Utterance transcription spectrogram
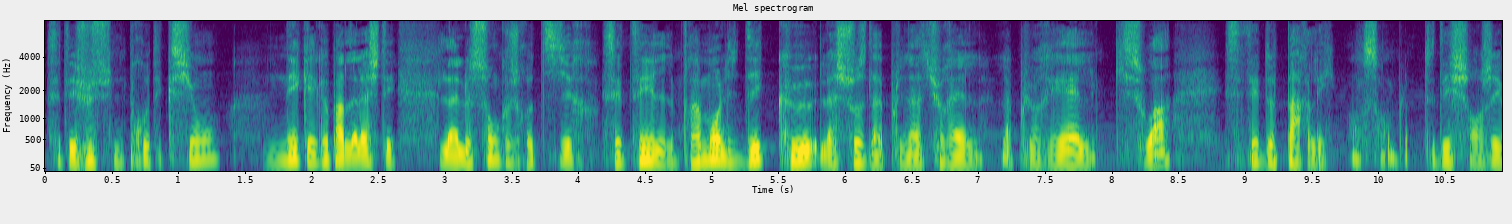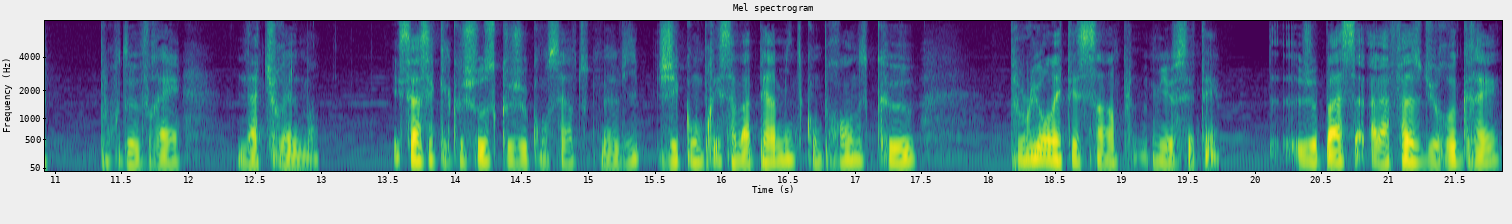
C'était juste une protection née quelque part de la lâcheté. La leçon que je retire, c'était vraiment l'idée que la chose la plus naturelle, la plus réelle qui soit, c'était de parler ensemble, de d'échanger pour de vrai naturellement. Et ça, c'est quelque chose que je conserve toute ma vie. J'ai compris, ça m'a permis de comprendre que plus on était simple, mieux c'était. Je passe à la phase du regret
